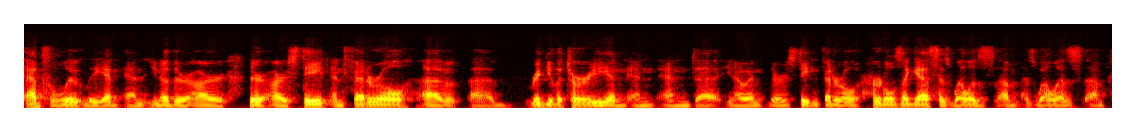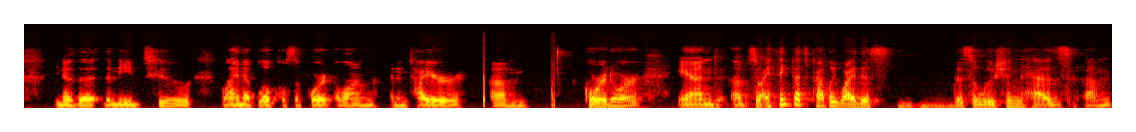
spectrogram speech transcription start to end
Absolutely, and and you know there are there are state and federal uh, uh, regulatory and and and uh, you know and there are state and federal hurdles, I guess, as well as um, as well as um, you know the the need to line up local support along an entire um, corridor. And um, so I think that's probably why this the solution has um,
